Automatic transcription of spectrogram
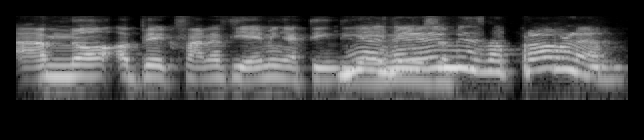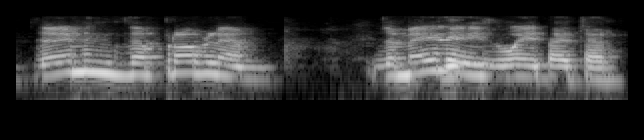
I'm not a big fan of the aiming. I think the Yeah, the aiming is a is the problem. The aiming is the problem. The melee is way better.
